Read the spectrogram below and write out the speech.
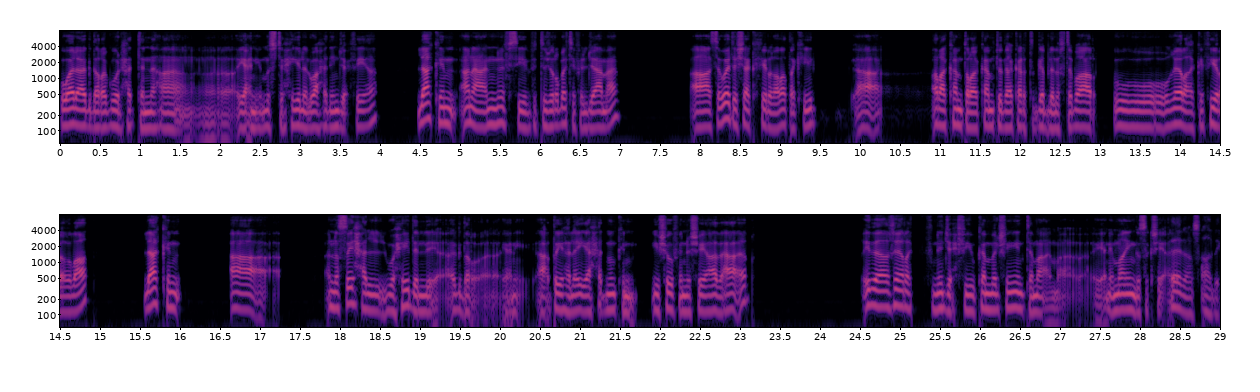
ولا أقدر أقول حتى إنها آه، يعني مستحيل الواحد ينجح فيها. لكن أنا عن نفسي في تجربتي في الجامعة آه سويت أشياء كثير غلط أكيد آه راكمت راكمت وذاكرت قبل الاختبار وغيرها كثير أغلاط. لكن آه النصيحة الوحيدة اللي أقدر يعني أعطيها لأي أحد ممكن يشوف إنه الشيء هذا عائق. إذا غيرك نجح فيه وكمل فيه أنت ما, ما يعني ما ينقصك شيء. فعلا صادق.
